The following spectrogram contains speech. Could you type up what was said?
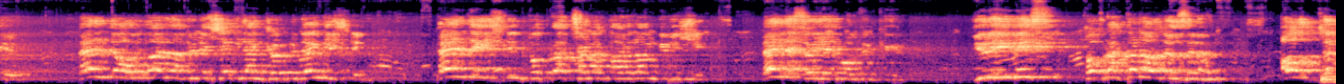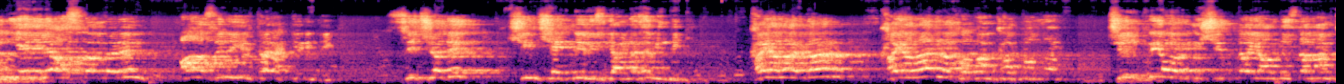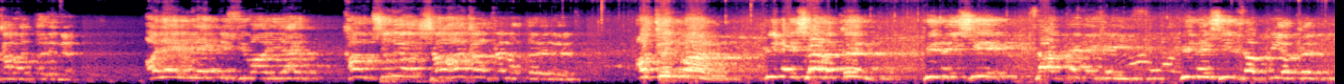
köprüyü. Ben de onlarla güneşe giden köprüden geçtim. Ben de içtim toprak çanaklardan gülüşü. Ben de söyledim o türküyü. Yüreğimiz topraktan aldı hızını. Altın yeleli aslanların ağzını yırtarak gerindik. Sıçradık, şimşekli rüzgarlara bindik. Kayalardan, kayalarla kopan kartallar çırpıyor ışıkta yaldızlanan kanatlarını. Alev renkli süvariler kamçılıyor şaha kalkan atlarını. Akın var, güneşe akın, güneşi zapt edeceğiz, güneşin zaptı yakın.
